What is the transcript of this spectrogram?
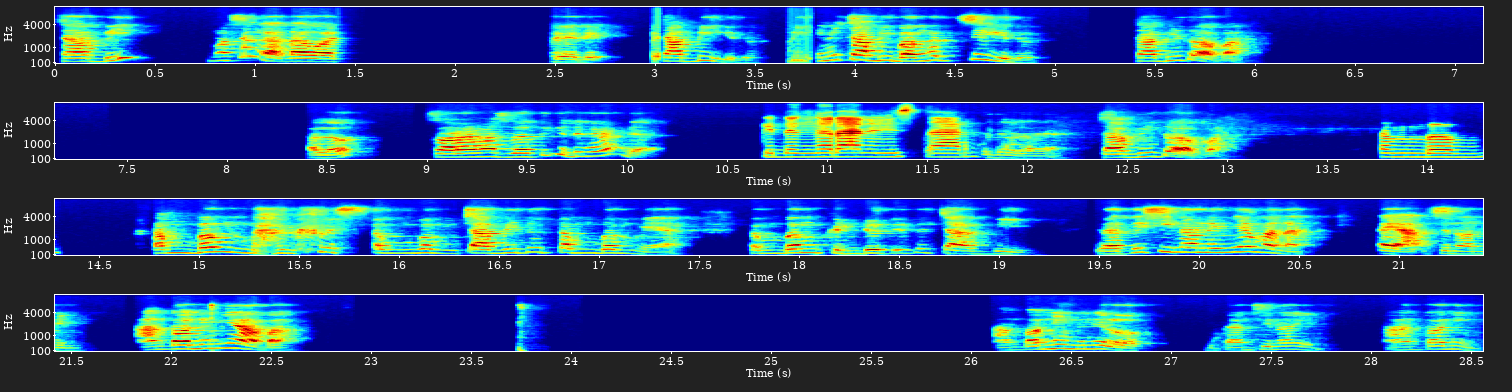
Cabi? Masa nggak tahu adik-adik? Cabi gitu. Ini cabi banget sih gitu. Cabi itu apa? Halo? Suara Mas Bati kedengeran nggak? Kedengeran, Mister. Kedengeran ya. Cabi itu apa? Tembem. Tembem bagus, tembem. Cabi itu tembem ya. Tembem gendut itu cabi. Berarti sinonimnya mana? Eh, ya, sinonim. Antonimnya apa? Antonim ini loh, bukan sinonim. Antonim.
